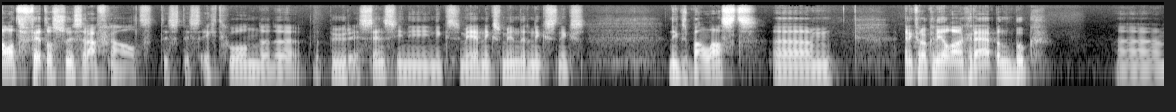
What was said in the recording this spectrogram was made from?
Al het vet is eraf gehaald. Het is, het is echt gewoon de, de, de pure essentie. Niet, niks meer, niks minder, niks, niks, niks ballast. Ehm, en ik vind ook een heel aangrijpend boek. Ehm,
